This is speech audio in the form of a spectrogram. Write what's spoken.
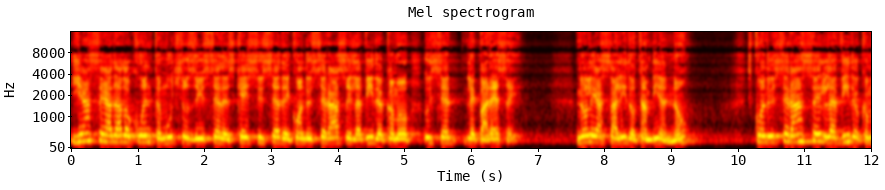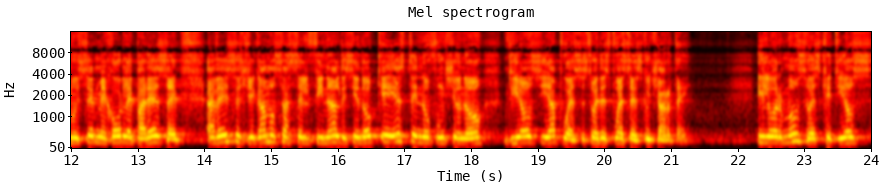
Ya se ha dado cuenta muchos de ustedes qué sucede cuando usted hace la vida como usted le parece. No le ha salido tan bien, ¿no? Cuando usted hace la vida como usted mejor le parece, a veces llegamos hasta el final diciendo, ok, este no funcionó, Dios ya pues, estoy dispuesto a escucharte. Y lo hermoso es que Dios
